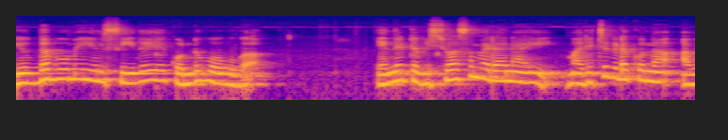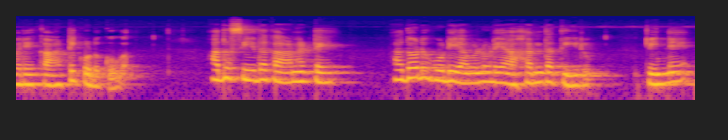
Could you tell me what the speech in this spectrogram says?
യുദ്ധഭൂമിയിൽ സീതയെ കൊണ്ടുപോകുക. എന്നിട്ട് വിശ്വാസം വരാനായി മരിച്ചു കിടക്കുന്ന അവരെ കാട്ടിക്കൊടുക്കുക. അത് സീത കാണട്ടെ. അതോടുകൂടി അവളുടെ അഹന്ത തീരും. പിന്നെ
